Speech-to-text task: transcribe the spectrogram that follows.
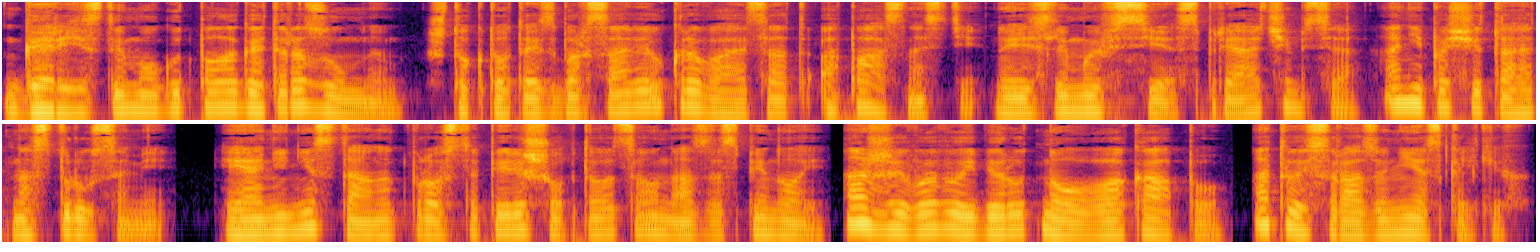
Гористы могут полагать разумным, что кто-то из Барсави укрывается от опасности, но если мы все спрячемся, они посчитают нас трусами, и они не станут просто перешептываться у нас за спиной, а живо выберут нового капу, а то и сразу нескольких,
